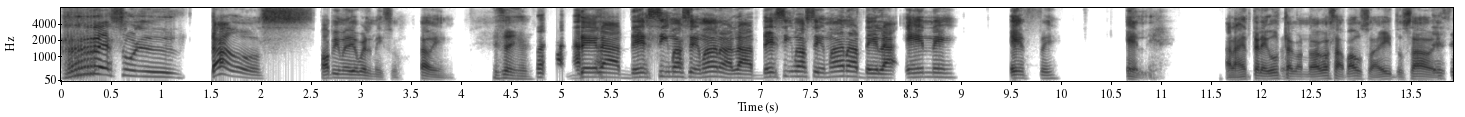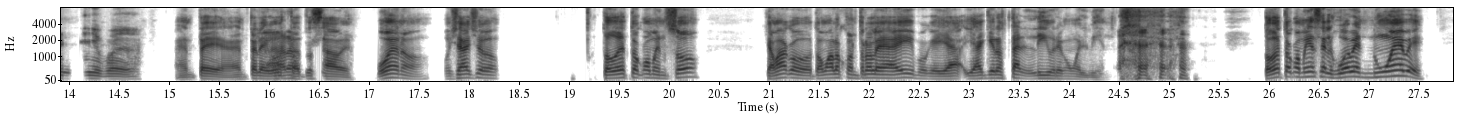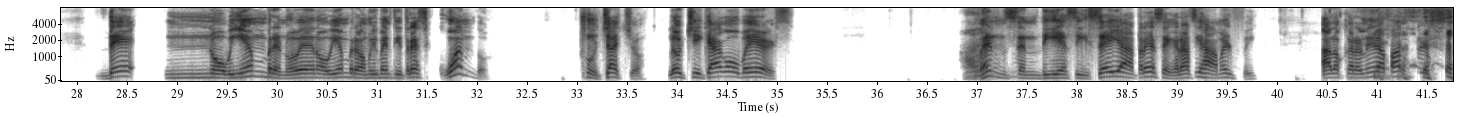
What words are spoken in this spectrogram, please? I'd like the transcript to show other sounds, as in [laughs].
resultados. Papi me dio permiso. Está bien. sí, señor. De la décima semana, la décima semana de la NFL. A la gente le gusta cuando hago esa pausa ahí, tú sabes. Sí, sí, pues. A gente, a gente le gusta, Claro. tú sabes. Bueno, muchachos, todo esto comenzó. Chamaco, toma los controles ahí porque ya, ya quiero estar libre como el viento. [laughs] Todo esto comienza el jueves 9 de noviembre, 9 de noviembre de 2023. ¿Cuándo? Muchachos, los Chicago Bears ay, vencen 16 a 13 gracias a Murphy. A los Carolina Panthers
